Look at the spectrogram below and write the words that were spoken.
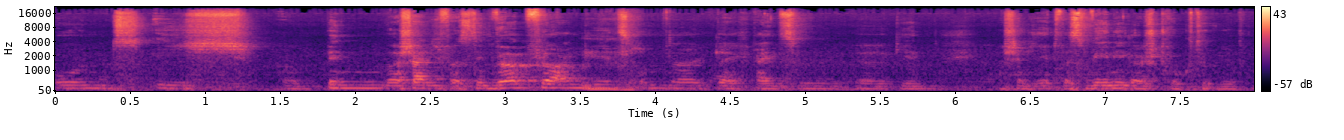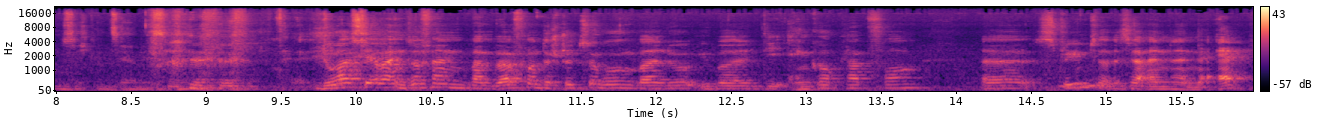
Und ich bin wahrscheinlich, was den Workflow angeht, um da gleich reinzugehen, wahrscheinlich etwas weniger strukturiert, muss ich ganz ehrlich sagen. Du hast ja aber insofern beim Workflow Unterstützung gegeben, weil du über die Anchor-Plattform äh, streamst. Das ist ja eine, eine, App,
